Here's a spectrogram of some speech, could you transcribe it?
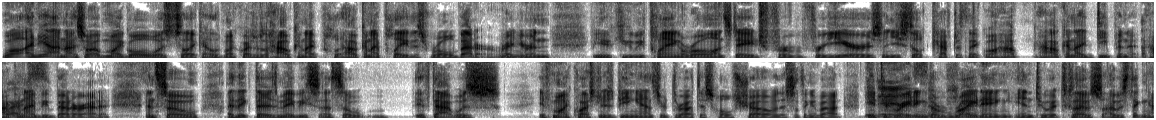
Well, and yeah, and I, so my goal was to like my question was how can I pl- how can I play this role better? Right, Mm-hmm. you're in you, you can be playing a role on stage for for years, and you still have to think, well, how how can I deepen it? Of how can I be better at it? And so I think there's maybe so if that was. If my question is being answered throughout this whole show, there's something about It integrating is, the I'm sure. writing into it because I was I was thinking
